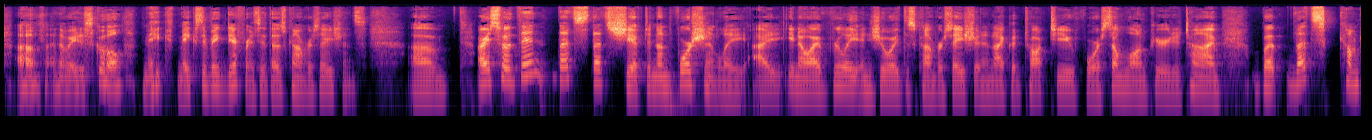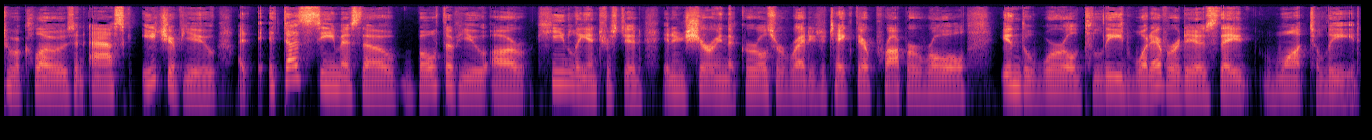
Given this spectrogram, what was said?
um, and the way to school make, makes a big difference in those conversations. Um, all right, so then let's let's shift. And unfortunately, I you know I've really enjoyed this conversation, and I could talk to you for some long period of time. But let's come to a close and ask each of you. It does seem as though both of you are keenly interested in ensuring that girls are ready to take their proper role in the world to lead whatever it is they want to lead.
